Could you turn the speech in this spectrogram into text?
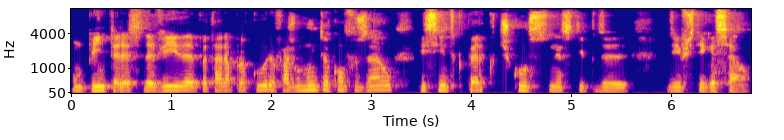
um Pinterest da vida para estar à procura, faz muita confusão e sinto que perco discurso nesse tipo de, de investigação.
